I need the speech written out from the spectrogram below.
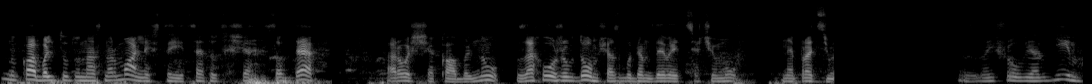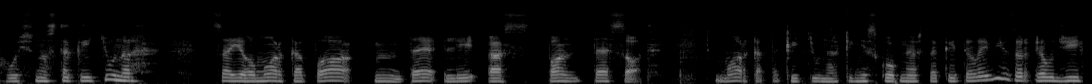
Ну, кабель тут у нас нормальний стоїть. Це тут ще совдеп. Хороший кабель. Ну, заходжу в дом, зараз будемо дивитися, чому не працює. Зайшов я в дім, ось у нас такий тюнер. Це його марка Pantelias Pantesat. Марка такий тюнер, кініскопний ось такий телевізор LG.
